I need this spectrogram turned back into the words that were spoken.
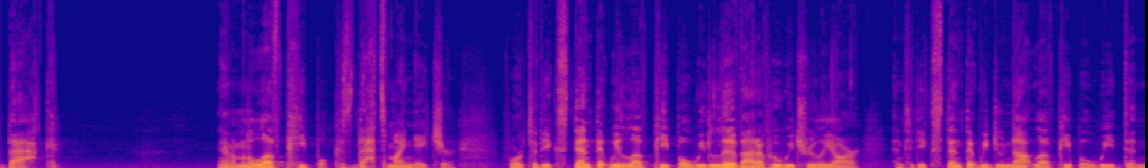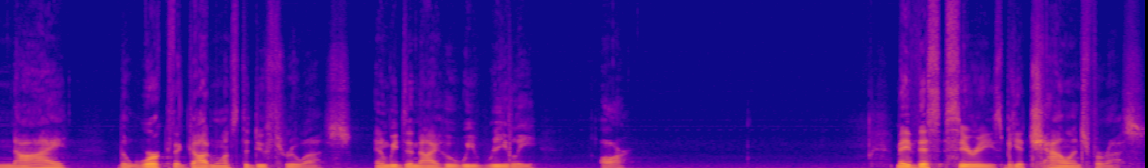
back. And I'm going to love people because that's my nature. For to the extent that we love people, we live out of who we truly are. And to the extent that we do not love people, we deny the work that God wants to do through us and we deny who we really are. May this series be a challenge for us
